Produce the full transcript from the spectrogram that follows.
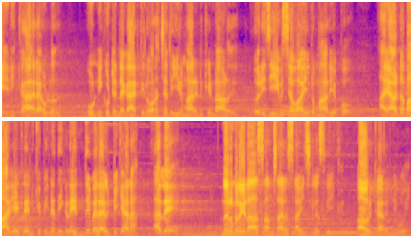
എനിക്ക് ആരാ ഉള്ളത്. ഉണ്ണിക്കുട്ടിന്റെ കാര്യത്തിൽ ഉറച്ച തീരുമാനമെടുക്കേണ്ട ആൾ ഒരു ജീവശവായിട്ട് മാറിയപ്പോ അയാളുടെ ഭാര്യയായിട്ട് എനിക്ക് പിന്നെ നിങ്ങൾ എന്ത് വിലകൽപ്പിക്കാനാ? അല്ലേ? നിർമ്മലയുടെ ആ സംസാരം സഹിച്ചില്ല സ്ത്രീക്ക് അവർക്ക് അറിഞ്ഞുപോയി.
